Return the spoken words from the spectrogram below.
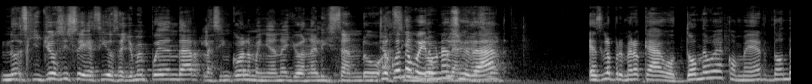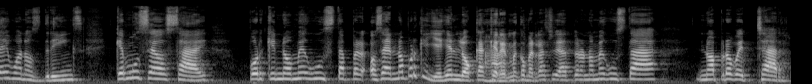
No, es que yo sí soy así, o sea, yo me pueden dar las 5 de la mañana yo analizando. Yo cuando voy a ir a una ciudad es lo primero que hago. ¿Dónde voy a comer? ¿Dónde hay buenos drinks? ¿Qué museos hay? Porque no me gusta, o sea, no porque lleguen loca a quererme comer la ciudad, pero no me gusta no aprovechar,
